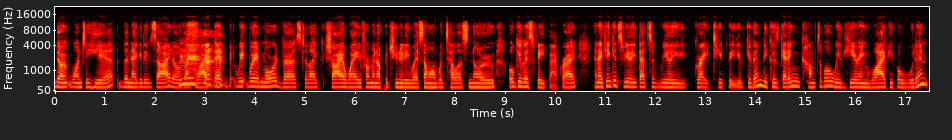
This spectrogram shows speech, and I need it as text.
don't want to hear the negative side or like why that we, we're more adverse to like shy away from an opportunity where someone would tell us no or give us feedback right and i think it's really that's a really great tip that you've given because getting comfortable with hearing why people wouldn't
